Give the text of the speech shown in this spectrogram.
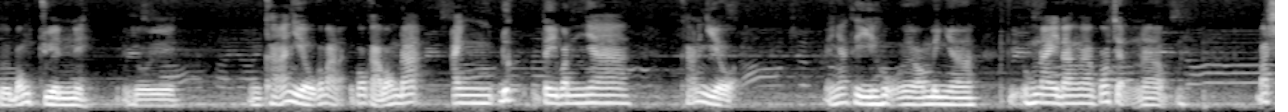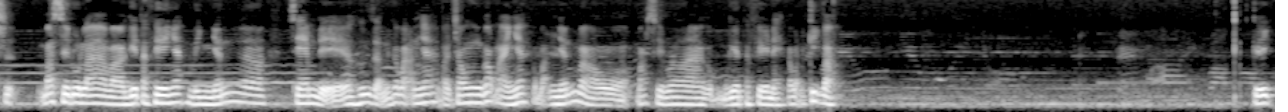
rồi bóng truyền này, rồi khá nhiều các bạn ạ. Có cả bóng đá Anh, Đức, Tây Ban Nha, khá là nhiều đấy nhá, thì à, mình à, hôm nay đang có trận Barcelona và Getafe nhé mình nhấn ờ, xem để hướng dẫn các bạn nhé và trong góc này nhé các bạn nhấn vào Barcelona gặp Getafe này các bạn kích vào. Kích.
